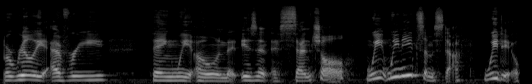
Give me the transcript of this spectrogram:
but really every thing we own that isn't essential. We we need some stuff. We do.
